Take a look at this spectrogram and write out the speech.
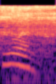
对。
